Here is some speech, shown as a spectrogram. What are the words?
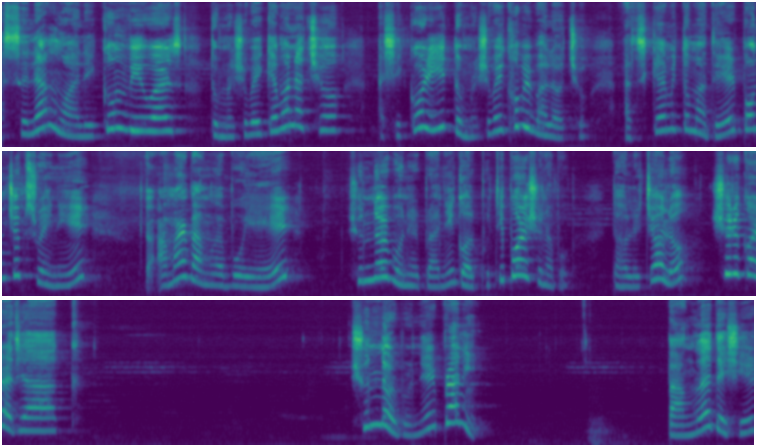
আসসালামু আলাইকুম ভিউয়ার্স তোমরা সবাই কেমন আছো? আশা করি তোমরা সবাই খুবই ভালো আছো। আজকে আমি তোমাদের পঞ্চম শ্রেণির আমার বাংলা বইয়ের সুন্দরবনের প্রাণী গল্পটি পড়ে শোনাবো। তাহলে চলো শুরু করা যাক। সুন্দরবনের প্রাণী। বাংলাদেশের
